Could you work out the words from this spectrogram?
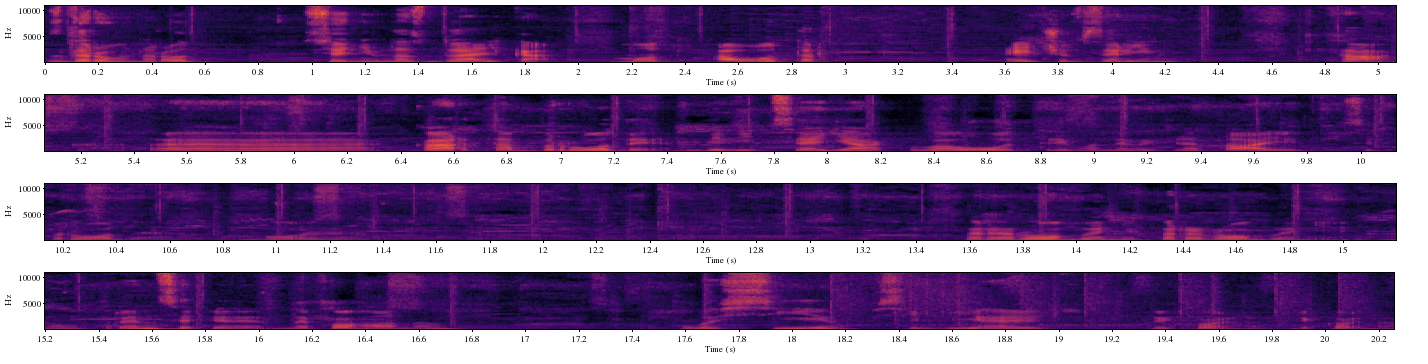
Здорово, народ! Сьогодні в нас дуелька, мод Аотер, Age of the Ring. Так, е- карта броди. Дивіться, як в Аотрі вони виглядають, ці броди. Боже. Перероблені, перероблені. Ну, в принципі, непогано. Лосі, всі бігають. Прикольно, прикольно.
